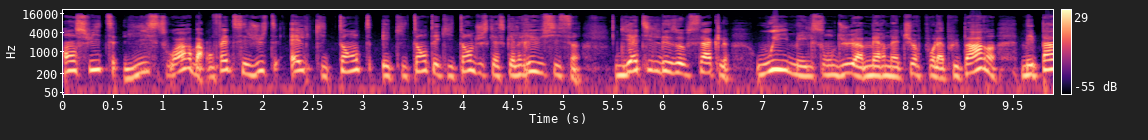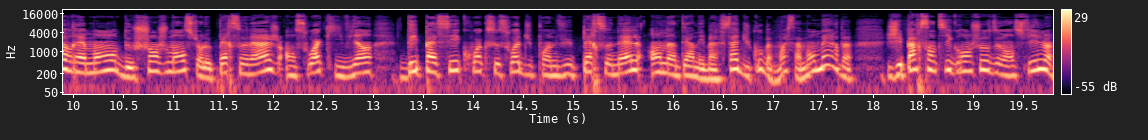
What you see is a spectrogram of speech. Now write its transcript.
Ensuite, l'histoire, bah, en fait, c'est juste elle qui tente et qui tente et qui tente jusqu'à ce qu'elle réussisse. Y a-t-il des obstacles? Oui, mais ils sont dus à mère nature pour la plupart, mais pas vraiment de changement sur le personnage en soi qui vient dépasser quoi que ce soit du point de vue personnel en interne. Et bah ça, du coup, bah moi, ça m'emmerde. J'ai pas ressenti grand-chose devant ce film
